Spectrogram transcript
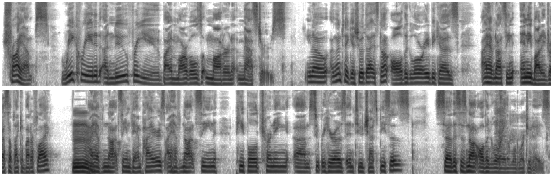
triumphs, recreated anew for you by Marvel's modern masters. You know, I'm going to take issue with that. It's not all the glory because I have not seen anybody dress up like a butterfly. Mm. I have not seen vampires. I have not seen people turning um, superheroes into chess pieces. So this is not all the glory of the World War II days.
